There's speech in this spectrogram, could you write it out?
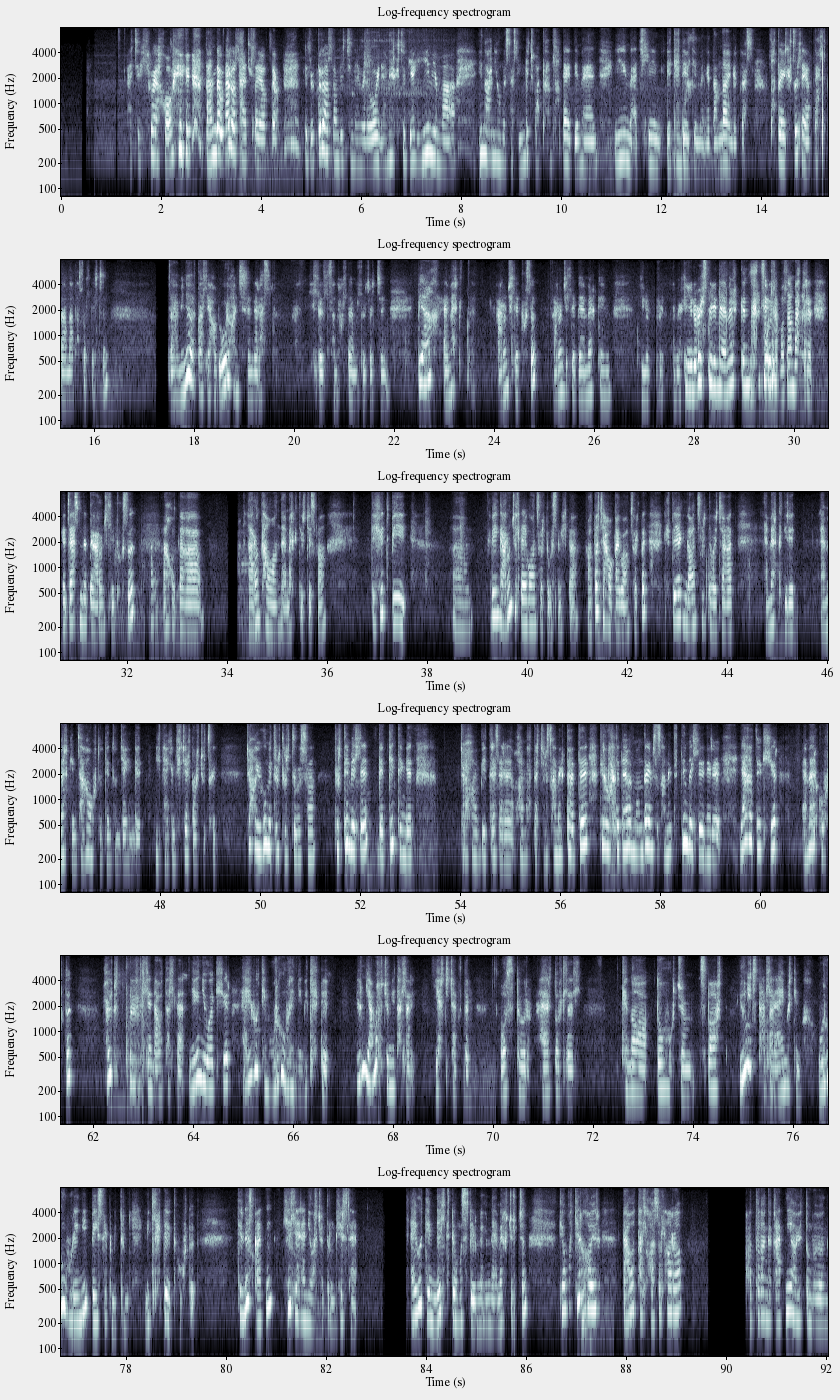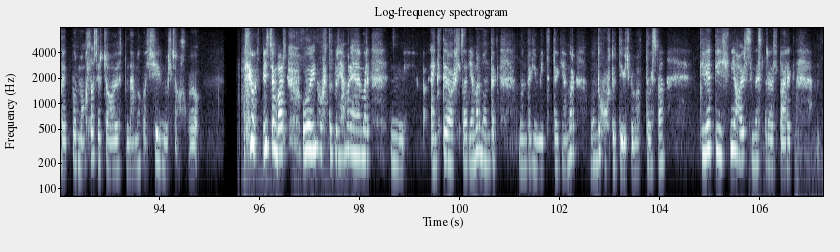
Ажиглахгүй яах вэ? Дандаа өдөр болго ажиллаа явдаг. Тэгэл өдөр болгон би чинь амар өө Америкчууд яг ийм юм аа. Энэ орны хүмүүс бас ингэж бодох хандлагатай байд юм байна. Ийм ажлын этиктэй байд юм байна гэдэг дандаа ингэж бас дотоо эргцүүлээ явдаг л та надад асуултыг чинь. За миний хувьд бол яг өөрийнхөө жишээн дээр бас хэлбэл сонирхолтой юм л гэж бодож байна. Би анх Америкт 10 жилээ төгсөөд 10 жилээ би Америкийн American University гэнэ American School Улаанбаатар гэж заасан дэдэг 10 жилийн төгсөөд анх удаага 15 онд Америкт ирж ирсэн. Тэгэхэд би би ингээ 10 жилд айгүй онцордог байсан л та. Одоо ч яг гайгүй онцордог. Гэхдээ яг ингээ онцордог байж хагаад Америкт ирээд Америкийн цагаан хүмүүсийн тунд яг ингээд нэг танхим хичээлд орж үзэхэд жоохон эвгүй мэдрэмж төрдөг байсан. Төрдөм байлээ. Ингээд гинт ингээд жоохон бидрээс арай ухаан муутай ч юм санагдаа тий. Тэр хүүхдүүд амар мундаг юмсаа санагддсан байлээ нэрээ. Яагаад вэ гэхээр Америк хүүхдүүд хоёр төрлийн давуу талтай. Нэг нь юу вэ гэхээр айгүй тийм өргөн хүрээний мэдлэгтэй. Ер нь ямар ч юмны талаар ярьж чаддаг. Улс төр, хайр дурлал, кино, дуу хөгжим, спорт юуны ч талаар амар тийм өргөн хүрээний basic мэдрэмж мэдлэгтэй байдаг хүүхдүүд. Тэрнээс гадна хэл ярианы ур чадвар үнэхээр сайн айгүй тийм нээлттэй хүмүүстэй ер нь Америкчууд чинь. Тийм тэр хоёр давуу тал хослохороо одоо ингээ гадны оюутан буюу ингээд бүр Монголоос ирж байгаа оюутан намайг бол шийгнүүлж байгаа байхгүй юу. Тэгэхээр би чинь бол өө энэ хүмүүс бүр ямар амар анги дээр оролцоод ямар мундаг мундаг юм мэддэг ямар мундаг хүмүүстэй гэж би боддог байсан. Тэгээд би эхний 2 семестр бол баг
